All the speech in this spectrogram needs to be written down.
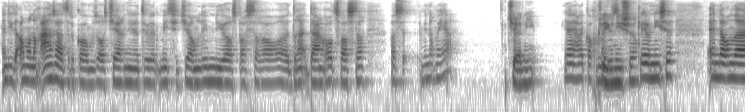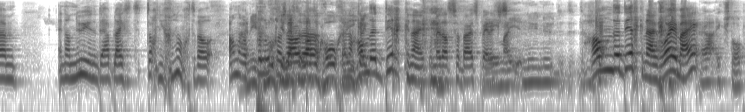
En die er allemaal nog aan zaten te komen. Zoals Tjerni natuurlijk, Mitsi Jan Limnios was er al, eh, Daan Rots was er. Was, wie nog meer? Tjerni, ja die had ik al genoemd. Cleonice. Cleonice. En dan, ehm, en dan nu inderdaad blijkt het toch niet genoeg. Terwijl andere Ja, niet genoeg. ploegen Je legt de lat zouden ook hoog, hun kijkt- handen dichtknijpen met dat soort buitenspelers. Nee, maar nu... nu Handen dichtknijpen, hoor je mij? Ja, ik stop.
